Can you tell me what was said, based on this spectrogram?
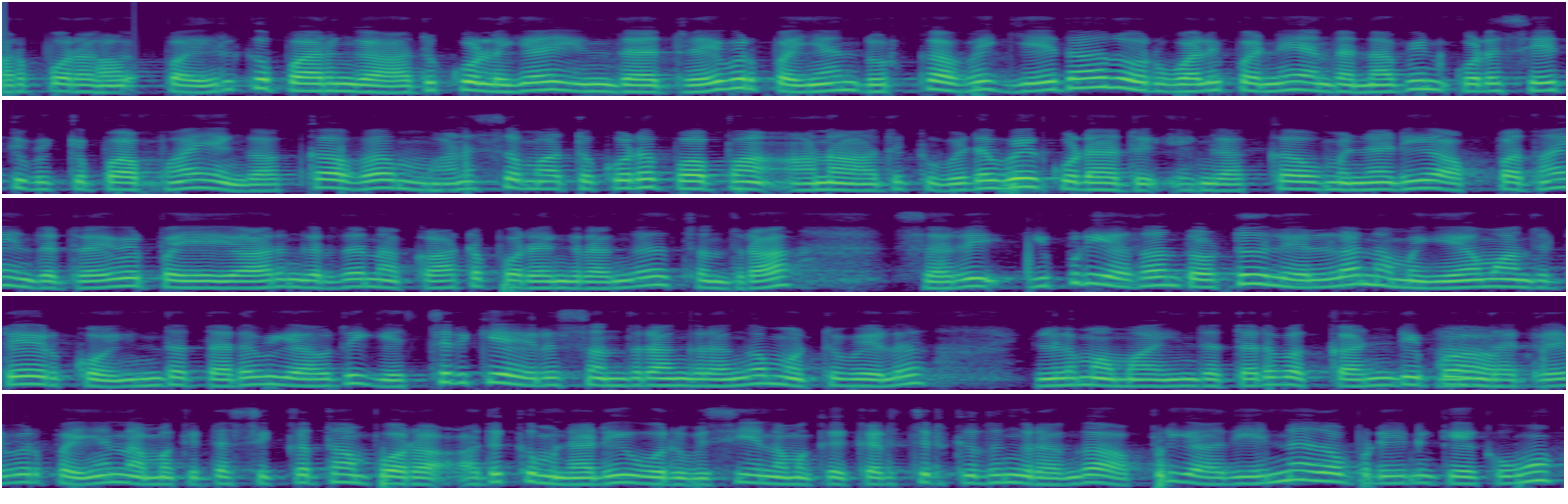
வரப்போறாங்க. அப்ப இருக்கு பாருங்க. அதுக்குள்ளேயே இந்த டிரைவர் பையன் துர்காவை ஏதாவது ஒரு வழி பண்ணி அந்த நவீன் கூட சேர்த்து வைக்க பார்ப்பான். எங்க அக்காவை மனசை மாத்த கூட பார்ப்பான். ஆனா அதுக்கு விடவே கூடாது. எங்க அக்காவை முன்னாடியே அப்பதான் இந்த டிரைவர் பையன் யாருங்கிறத நான் காட்ட போறேங்கிறாங்க சந்திரா. சரி இப்படியே தான் தொட்டதுல எல்லாம் நம்ம ஏமாந்துட்டே இருக்கோம். இந்த தடவையாவது எச்சரிக்கையா இரு சந்திராங்கிறாங்க முத்துவேலு இல்லம்மாம்மா இந்த தடவை கண்டிப்பா அந்த டிரைவர் பையன் நம்ம கிட்ட சிக்கத்தான் போறான் அதுக்கு முன்னாடி ஒரு விஷயம் நமக்கு கிடைச்சிருக்குதுங்கிறாங்க. அப்படி அது என்ன அப்படின்னு கேட்கவும்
